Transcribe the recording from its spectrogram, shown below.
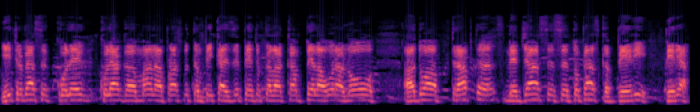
Ei trebuia să coleg, culeagă mana proaspăt în fiecare zi pentru că la cam pe la ora 9 a doua treaptă mergea să se topească peri, perea.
